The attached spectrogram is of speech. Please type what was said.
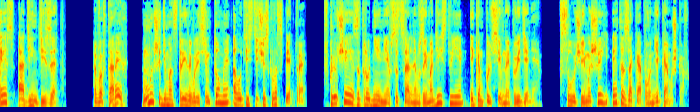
S1DZ. Во-вторых, мыши демонстрировали симптомы аутистического спектра, включая затруднения в социальном взаимодействии и компульсивное поведение. В случае мышей это закапывание камушков.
